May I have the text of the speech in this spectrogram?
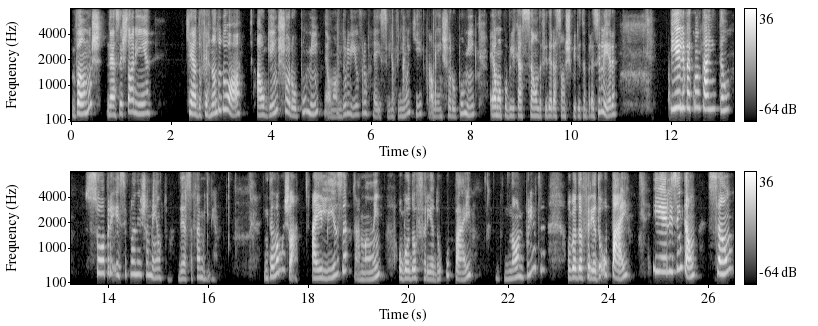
vamos nessa historinha que é do Fernando Duó, Alguém Chorou por Mim, é o nome do livro, é esse livrinho aqui, Alguém Chorou por Mim, é uma publicação da Federação Espírita Brasileira. E ele vai contar, então, sobre esse planejamento dessa família. Então vamos lá. A Elisa, a mãe, o Godofredo, o pai, nome bonito, né? O Godofredo, o pai, e eles então são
